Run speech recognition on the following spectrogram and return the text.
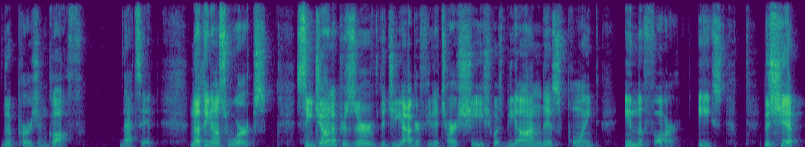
the Persian Gulf. That's it. Nothing else works. See, Jonah preserved the geography that Tarshish was beyond this point in the far east. The ship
